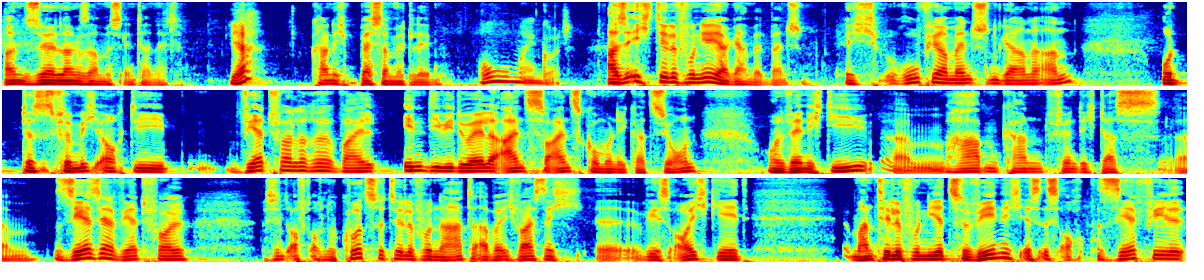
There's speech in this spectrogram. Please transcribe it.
Ein sehr langsames Internet. Ja? Kann ich besser mitleben. Oh mein Gott. Also ich telefoniere ja gern mit Menschen. Ich rufe ja Menschen gerne an. Und das ist für mich auch die wertvollere, weil individuelle 1 zu 1 Kommunikation. Und wenn ich die ähm, haben kann, finde ich das ähm, sehr, sehr wertvoll. Es sind oft auch nur kurze Telefonate, aber ich weiß nicht, äh, wie es euch geht. Man telefoniert zu wenig. Es ist auch sehr viel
